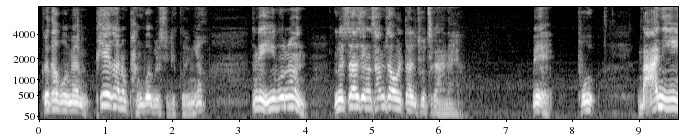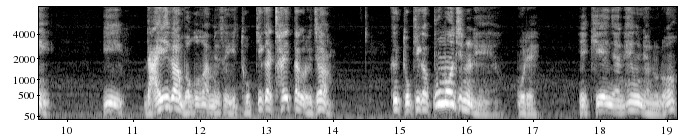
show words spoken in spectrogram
그러다 보면 피해가는 방법일 수도 있거든요. 근데 이분은 을사생은 3, 4월 달은 좋지가 않아요. 왜? 보, 많이 이 나이가 먹어가면서 이 도끼가 차 있다 그러죠? 그 도끼가 뿜어지는 해예요. 올해. 이 기해년, 해운년으로.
